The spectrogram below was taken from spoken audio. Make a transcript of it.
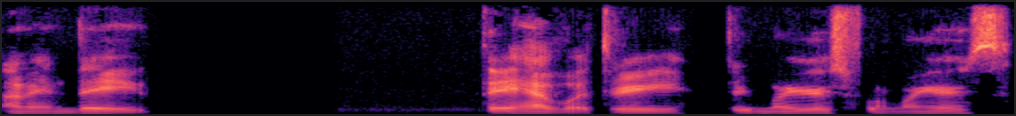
I mean they they have what three three more years, four more years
